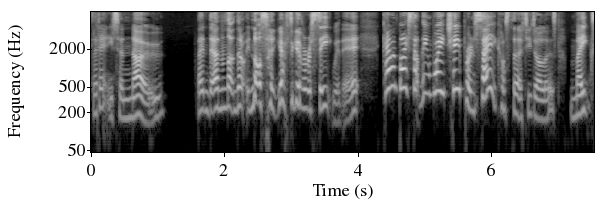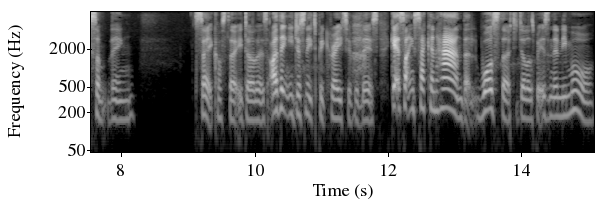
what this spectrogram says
They don't need to know. They- They're not, not saying you have to give a receipt with it. Go and buy something way cheaper and say it costs thirty dollars. Make something. Say it costs thirty dollars. I think you just need to be creative with this. Get something secondhand that was thirty dollars but isn't anymore.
